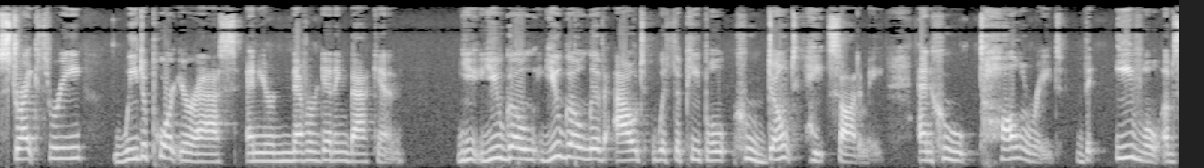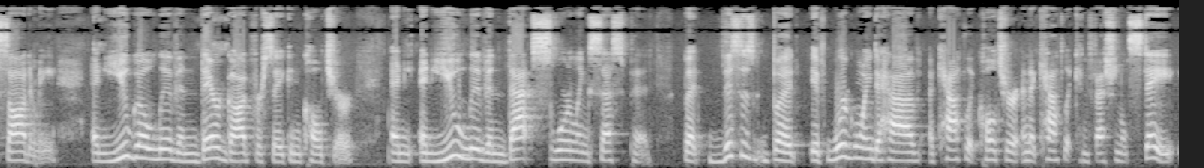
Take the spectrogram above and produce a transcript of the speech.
Strike three, we deport your ass and you're never getting back in. You, you go, you go live out with the people who don't hate sodomy and who tolerate the evil of sodomy. And you go live in their godforsaken culture and, and you live in that swirling cesspit. But this is, but if we're going to have a Catholic culture and a Catholic confessional state,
